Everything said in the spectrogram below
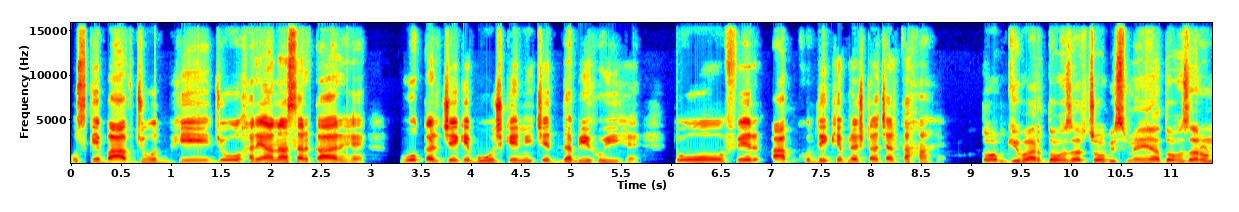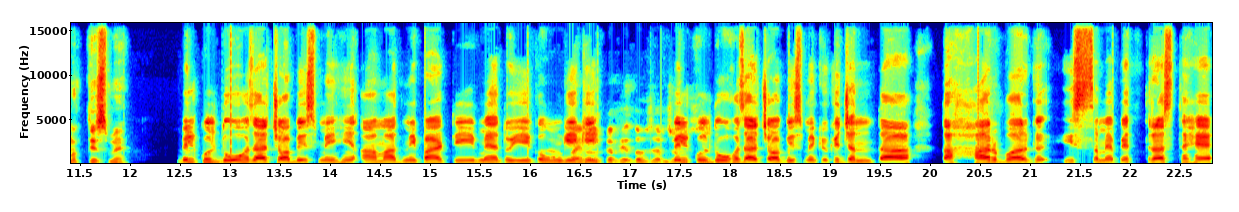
उसके बावजूद भी जो हरियाणा सरकार है वो कर्जे के बोझ के नीचे दबी हुई है। तो फिर आप खुद देखिए भ्रष्टाचार कहाँ है। तो अब की बार 2024 में या दो में? बिल्कुल 2024 में ही आम आदमी पार्टी मैं तो ये कहूँगी कि बिल्कुल 2024 में क्योंकि जनता का हर वर्ग इस समय पे त्रस्त है।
